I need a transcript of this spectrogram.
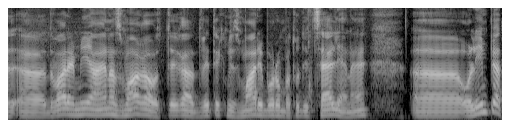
uh, dva remija, ena zmaga, od tega dve tekmi z Mariborom, pa tudi celje. Uh, Olimpija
